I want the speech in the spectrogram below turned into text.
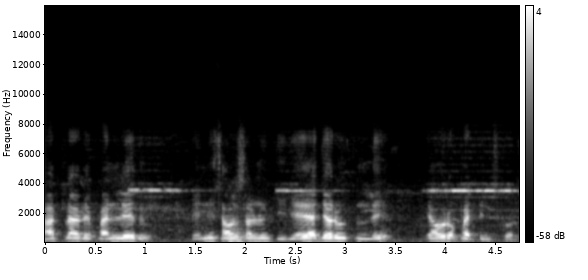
మాట్లాడే పని లేదు. ఎన్ని సంవత్సరాల నుంచి ఇదే జరుగుతుంది ఎవరూ పట్టించుకోరు.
